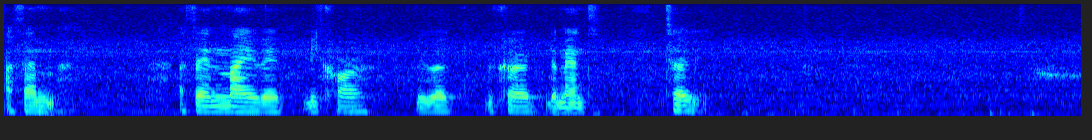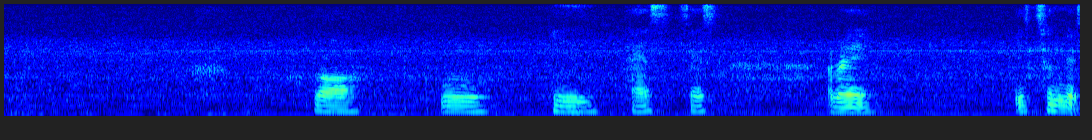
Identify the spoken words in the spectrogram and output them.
a fam a fan my way because because the man tell war who he has says array internet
